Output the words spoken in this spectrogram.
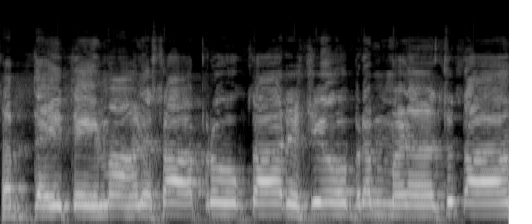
सप्तते मानसा प्रोक्ता ऋषियो ब्रह्मण सुता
